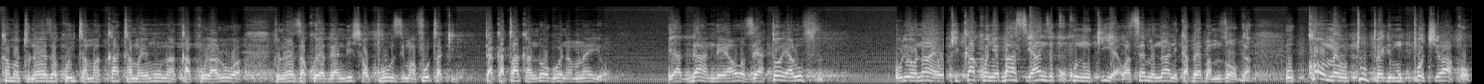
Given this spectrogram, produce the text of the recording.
kama tunaweza kuita makata maimuna kakulalua tunaweza kuyagandisha upuuzi mafuta kitakataka ndogo namna hiyo. Ya yagande yaoze yatoe harufu ulionayo ukikaa kwenye basi aanze kukunukia waseme nani kabeba mzoga. Ukome utupe limpochi lako.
